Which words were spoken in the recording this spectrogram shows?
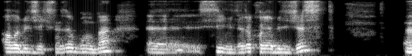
alabileceksiniz ve bunu da e, CV'lere koyabileceğiz. E,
